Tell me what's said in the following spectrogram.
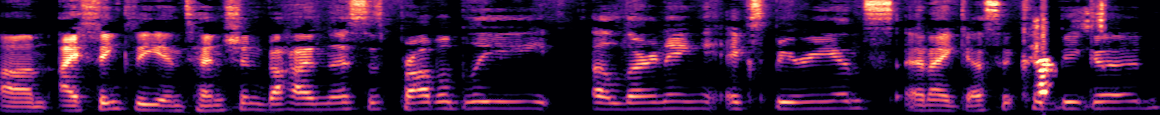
Um, I think the intention behind this is probably a learning experience, and I guess it could be good.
